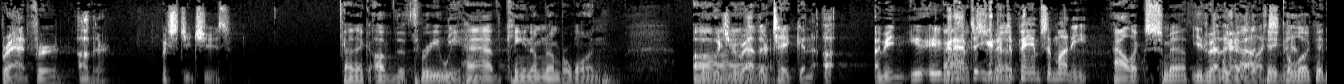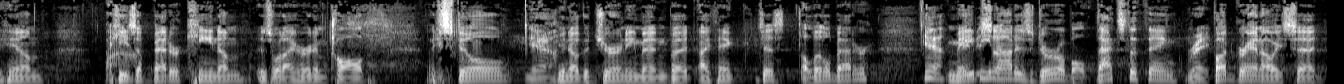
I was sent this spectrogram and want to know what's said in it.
Bradford, other? Which do you choose? I think of the three we have, Keenum number one. But would you rather take an? Uh, I mean, you, you're gonna have to you're gonna have to pay him some money. Alex Smith. You'd rather we have gotta Alex take Smith? a look at him. He's a better Keenum, is what I heard him called. He's still, Yeah. you know, the journeyman, but I think just a little better. Yeah, maybe, maybe so. not as durable. That's the thing. Right. Bud Grant always said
